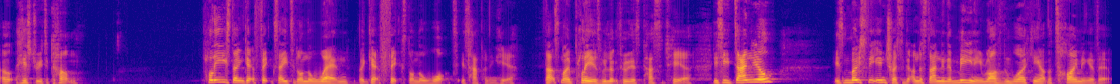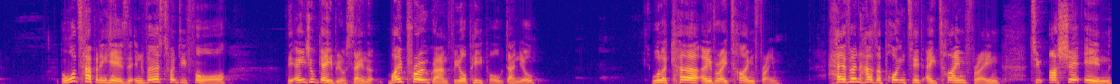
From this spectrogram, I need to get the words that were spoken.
uh, history to come. Please don't get fixated on the when, but get fixed on the what is happening here. That's my plea as we look through this passage here. You see, Daniel is mostly interested in understanding the meaning rather than working out the timing of it. But what's happening here is that in verse 24, the angel Gabriel is saying that my program for your people, Daniel, will occur over a time frame. Heaven has appointed a time frame to usher in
